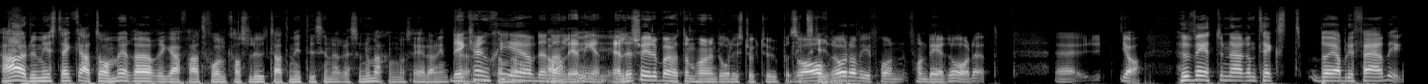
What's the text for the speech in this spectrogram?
Ja, du misstänker att de är röriga för att folk har slutat mitt i sina resonemang och sedan inte... Det kanske är av den ja, anledningen. I, Eller så är det bara att de har en dålig struktur på sitt skrivande. Då avråder vi från, från det rådet. Uh, ja, hur vet du när en text börjar bli färdig?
